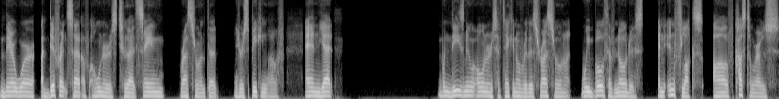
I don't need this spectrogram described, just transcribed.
there were a different set of owners to that same restaurant that you're speaking of. And yet, when these new owners have taken over this restaurant, we both have noticed an influx of customers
